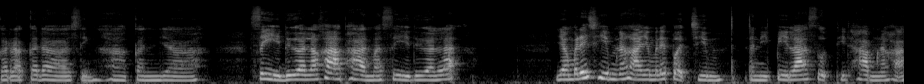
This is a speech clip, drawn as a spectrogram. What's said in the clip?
กรกฎาสิงหากันยาสี่เดือนแล้วค่ะ ผ่านมาสี่เดือนละยังไม่ได้ชิมนะคะ ยังไม่ได้เปิดชิม อันนี้ปีล่าสุดที่ทำนะคะ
